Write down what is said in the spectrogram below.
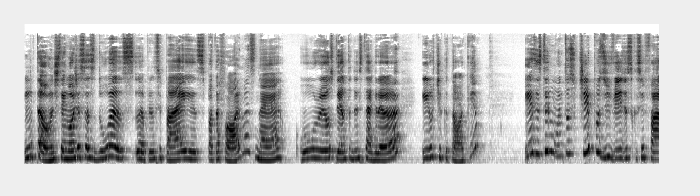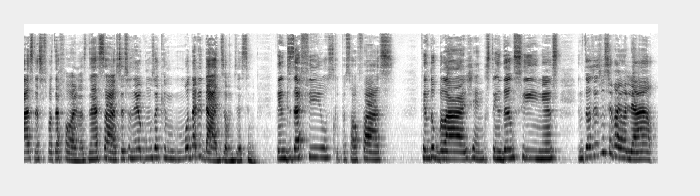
Então, a gente tem hoje essas duas uh, principais plataformas, né? O Reels dentro do Instagram e o TikTok. E existem muitos tipos de vídeos que se faz nessas plataformas, né? Sabe? Selecionei alguns aqui, modalidades, vamos dizer assim. Tem desafios que o pessoal faz, tem dublagens, tem dancinhas. Então, às vezes você vai olhar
